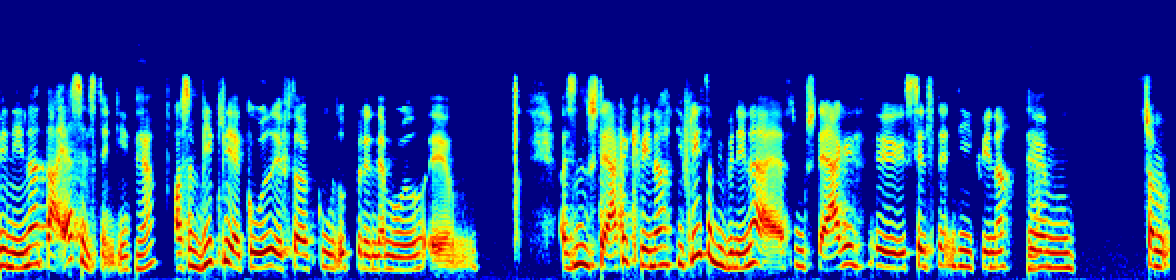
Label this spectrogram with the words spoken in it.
veninder, der er selvstændige. Ja. Og som virkelig er gået efter guldet på den der måde. Øh, og sådan nogle stærke kvinder. De fleste af mine veninder er sådan nogle stærke, øh, selvstændige kvinder, ja. øh, som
